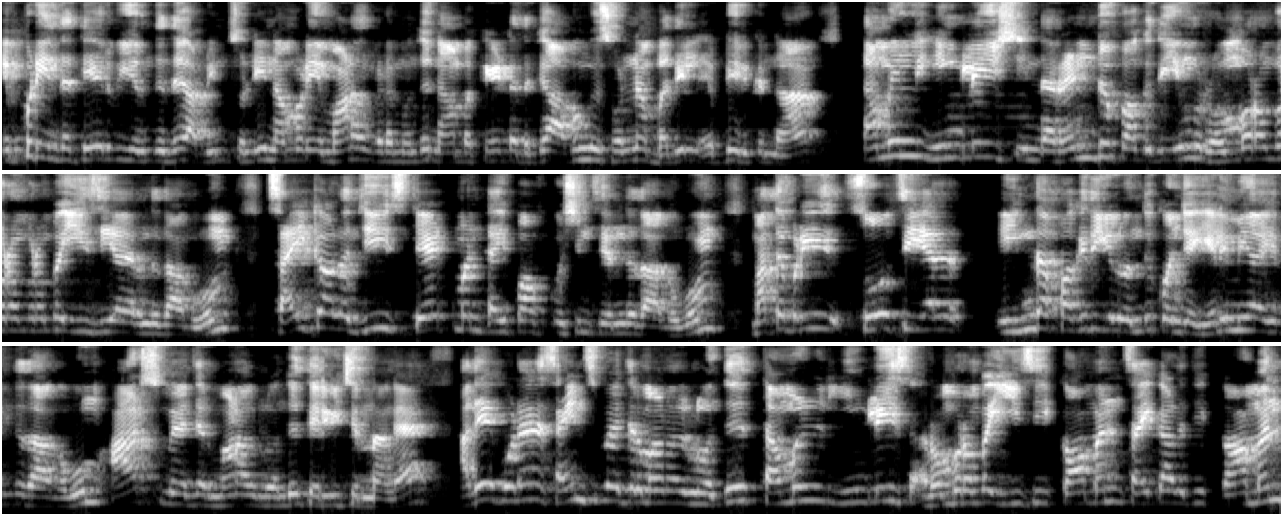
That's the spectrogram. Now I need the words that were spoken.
எப்படி இந்த தேர்வு இருந்தது அப்படின்னு சொல்லி நம்முடைய மாணவர்களிடம் வந்து நாம கேட்டதுக்கு அவங்க சொன்ன பதில் எப்படி இருக்குன்னா தமிழ் இங்கிலீஷ் இந்த ரெண்டு பகுதியும் ரொம்ப ரொம்ப ரொம்ப ரொம்ப ஈஸியா இருந்ததாகவும் psychology statement type of questions இருந்ததாகவும் மற்றபடி சோசியல் இந்த பகுதிகள் வந்து கொஞ்சம் எளிமையா இருந்ததாகவும் ஆர்ட்ஸ் மேஜர் மாணவர்கள் வந்து தெரிவிச்சிருந்தாங்க. அதே போல சயின்ஸ் மேஜர் மாணவர்கள் வந்து தமிழ் இங்கிலீஷ் ரொம்ப ரொம்ப ஈஸி காமன் சைக்காலஜி காமன்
